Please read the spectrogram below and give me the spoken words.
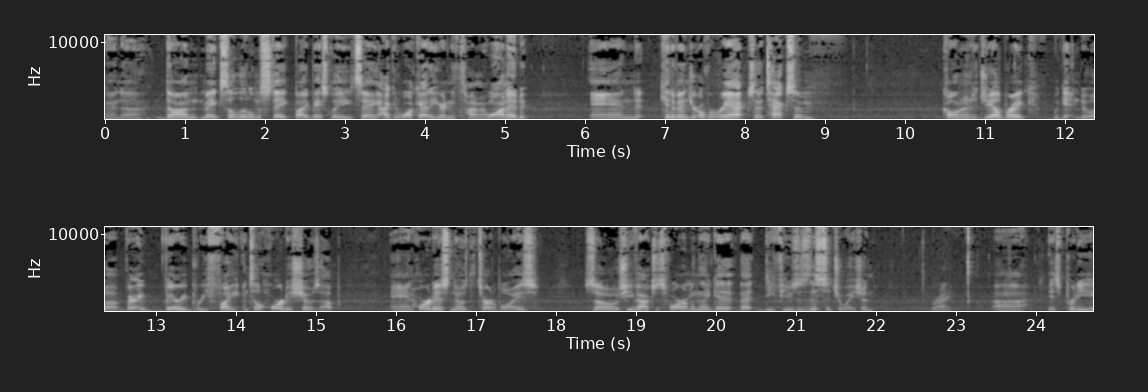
And uh, Don makes a little mistake by basically saying, I could walk out of here anytime I wanted. And Kid Avenger overreacts and attacks him, calling it a jailbreak. We get into a very, very brief fight until Horridus shows up. and Horridus knows the Turtle Boys, so she vouches for him, and then get that defuses this situation. Right. Uh, it's pretty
